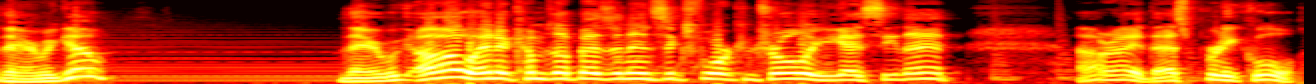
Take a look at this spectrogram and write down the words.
There we go. There we go. Oh, and it comes up as an N64 controller. You guys see that? All right, that's pretty cool.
